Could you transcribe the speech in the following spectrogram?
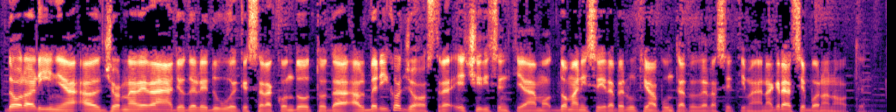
Do la linea al giornale radio delle due che sarà condotto da Alberico Giostra e ci risentiamo domani sera per l'ultima puntata della settimana. Grazie e buonanotte.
